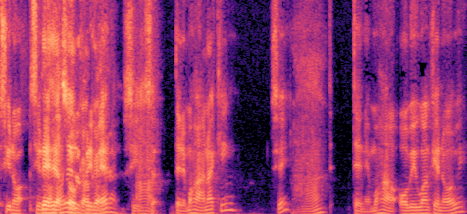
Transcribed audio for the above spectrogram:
si no, si desde Ahsoka, tenemos a Anakin, ¿sí? Tenemos a Obi-Wan Kenobi.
